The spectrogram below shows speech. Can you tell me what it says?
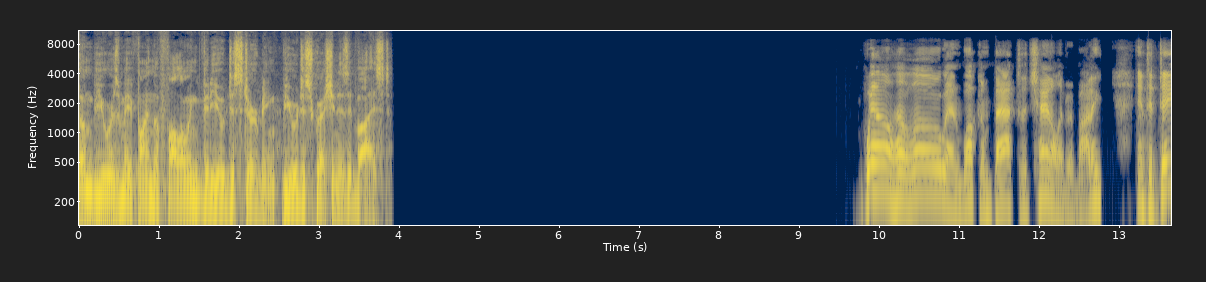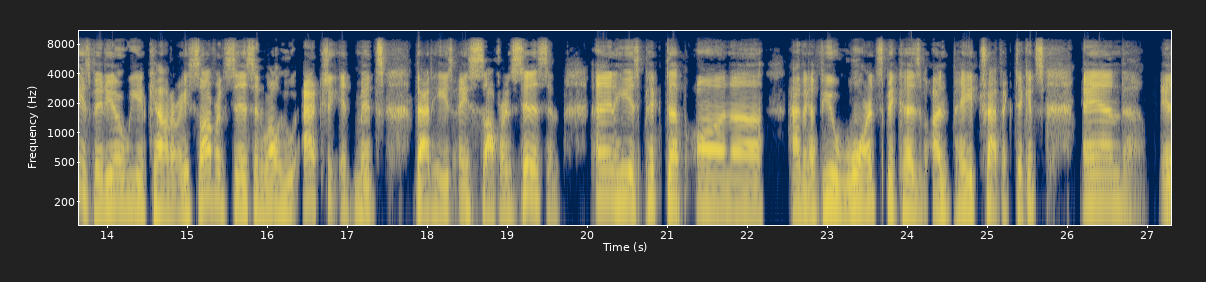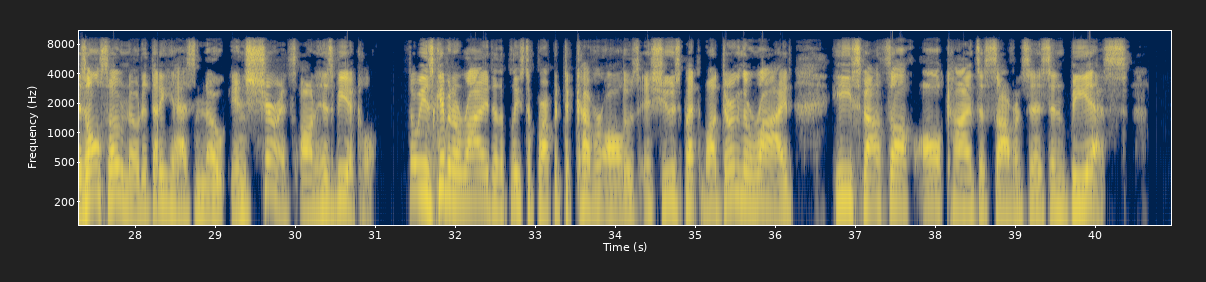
some viewers may find the following video disturbing. Viewer discretion is advised. Well, hello and welcome back to the channel, everybody. In today's video, we encounter a sovereign citizen, well, who actually admits that he's a sovereign citizen. And he is picked up on uh, having a few warrants because of unpaid traffic tickets. And it is also noted that he has no insurance on his vehicle. So he is given a ride to the police department to cover all those issues, but while during the ride, he spouts off all kinds of sovereign citizen BS.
